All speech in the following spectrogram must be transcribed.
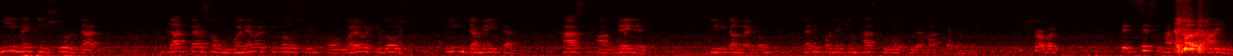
me making sure that that person, whenever he goes in, or wherever he goes in Jamaica, has updated clinical record, that information has to go to the master record. Sure, but the system has to be online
